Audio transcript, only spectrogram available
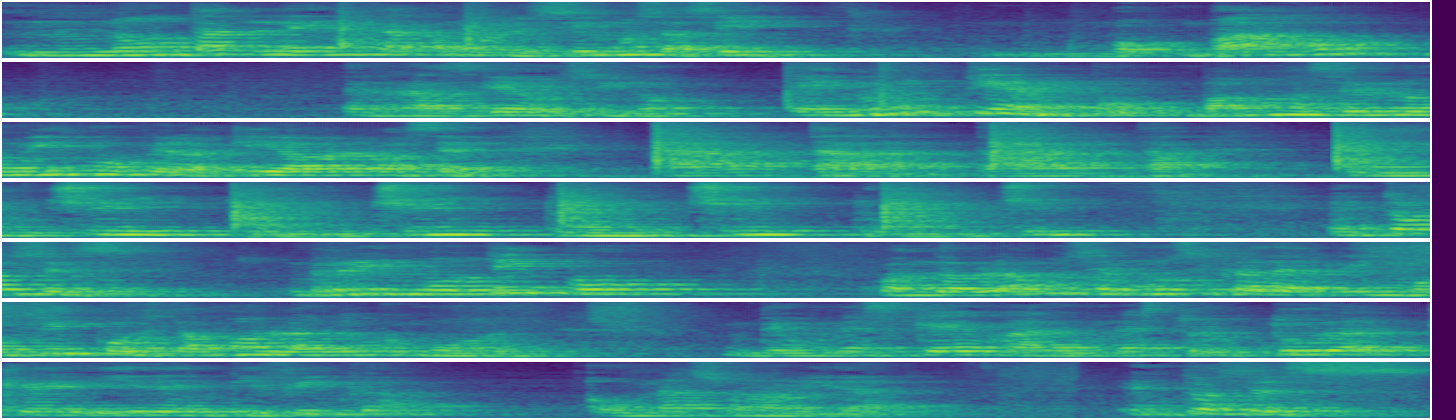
no tan lenta como lo hicimos así, bajo el rasgueo, sino en un tiempo vamos a hacer lo mismo, pero aquí ahora va a ser ta, ta, ta, ta, tunchi, tunchi, tunchi, tunchi. Entonces, ritmo tipo, cuando hablamos en música de ritmo tipo, estamos hablando como de un esquema, de una estructura que identifica una sonoridad. Entonces,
